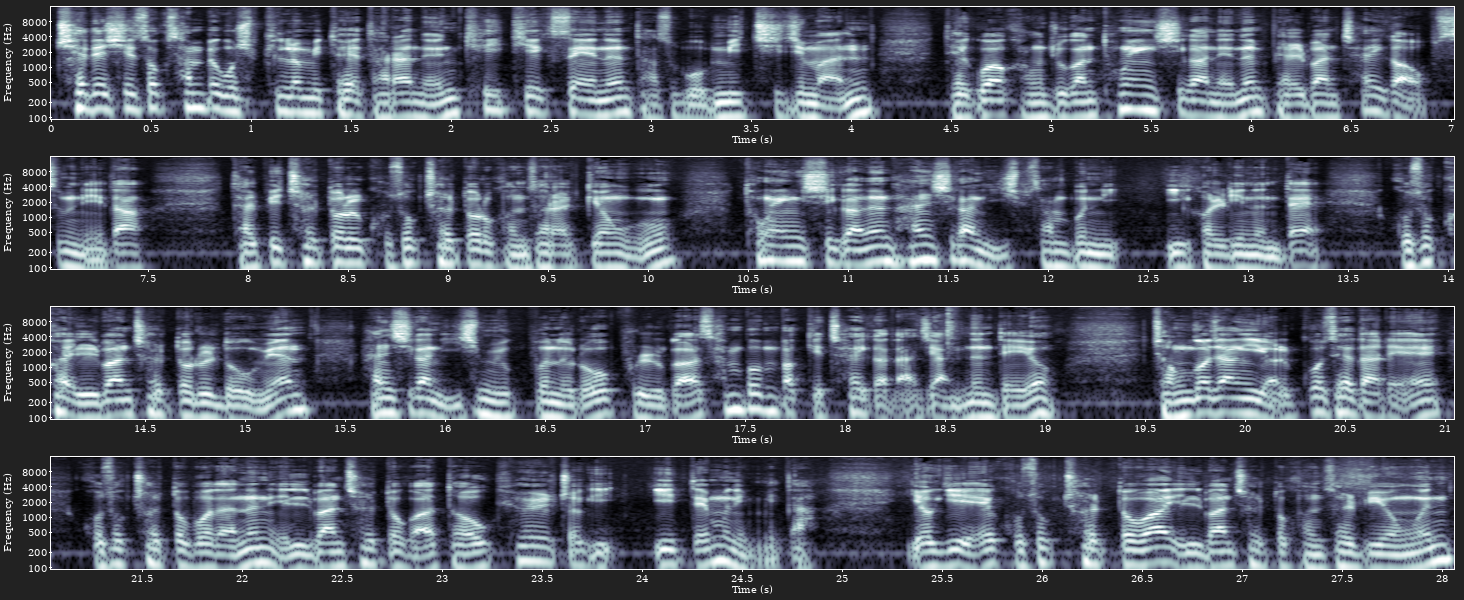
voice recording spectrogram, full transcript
최대 시속 350km에 달하는 KTX에는 다소 못 미치지만 대구와 광주 간 통행 시간에는 별반 차이가 없습니다. 달빛 철도를 고속 철도로 건설할 경우 통행 시간은 1시간 23분이 걸리는데 고속화 일반 철도를 놓으면 1시간 26분으로 불과 3분밖에 차이가 나지 않는데요. 정거장이 10곳에 달해 고속철도보다는 일반 철도가 더욱 효율적 이기 때문입니다. 여기에 고속철도와 일반 철도 건설 비용은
